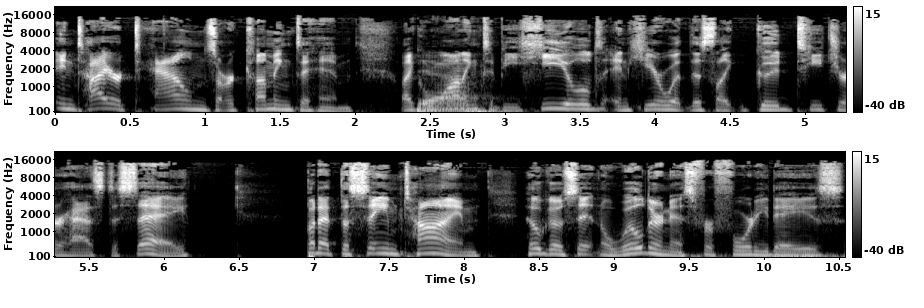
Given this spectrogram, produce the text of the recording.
entire towns are coming to him like Yeah. wanting to be healed and hear what this like good teacher has to say but at the same time he'll go sit in a wilderness for 40 days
